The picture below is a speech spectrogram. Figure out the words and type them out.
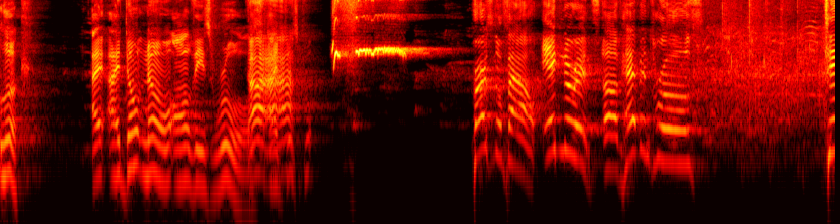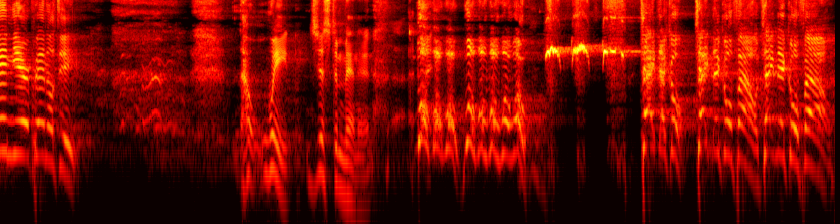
Look, I, I don't know all these rules. Ah, ah, I ah. just. Personal foul, ignorance of heaven's rules, 10 year penalty. Now, wait, just a minute. Whoa, whoa, whoa, whoa, whoa, whoa, whoa, whoa. Technical, technical foul, technical foul.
